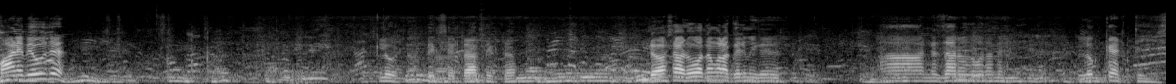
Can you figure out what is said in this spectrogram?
પાણી પીવું છે? એટલું ટ્રાફિક છે ટ્રાફિક ડસા જોવો તમારા ગરમી ગરમી. હા નજારો જોવો તમે look at this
